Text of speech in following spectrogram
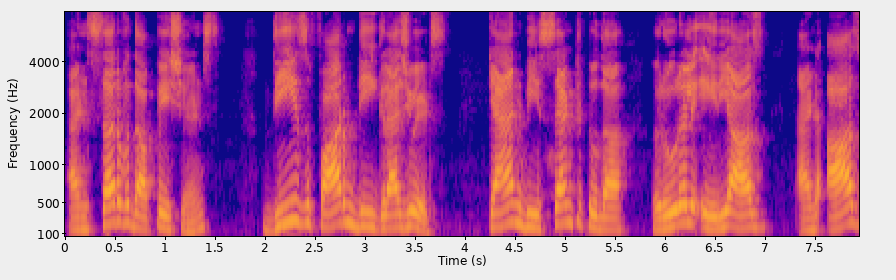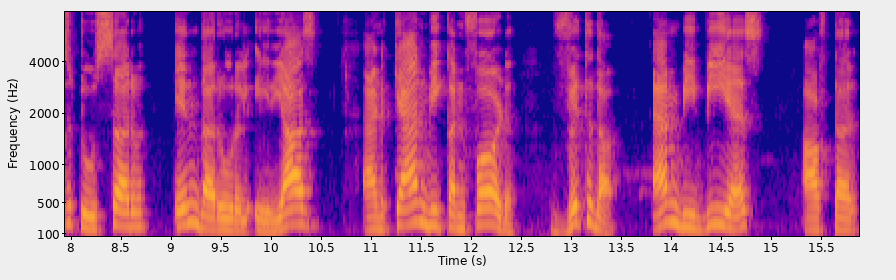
and serve the patients, these PharmD graduates can be sent to the rural areas and asked to serve in the rural areas and can be conferred with the MBBS after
